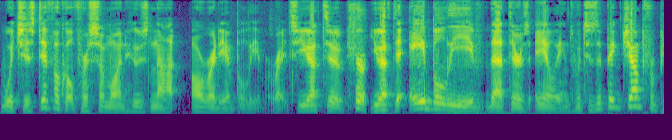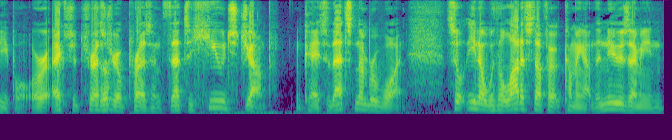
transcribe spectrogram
which is difficult for someone who's not already a believer, right? So you have to sure. you have to a believe that there's aliens, which is a big jump for people, or extraterrestrial sure. presence. That's a huge jump Okay, so that's number one. So you know, with a lot of stuff coming out in the news, I mean,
